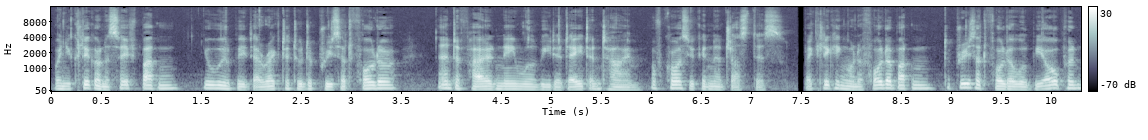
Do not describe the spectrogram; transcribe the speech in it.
When you click on the Save button, you will be directed to the preset folder and the file name will be the date and time. Of course, you can adjust this. By clicking on the folder button, the preset folder will be opened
